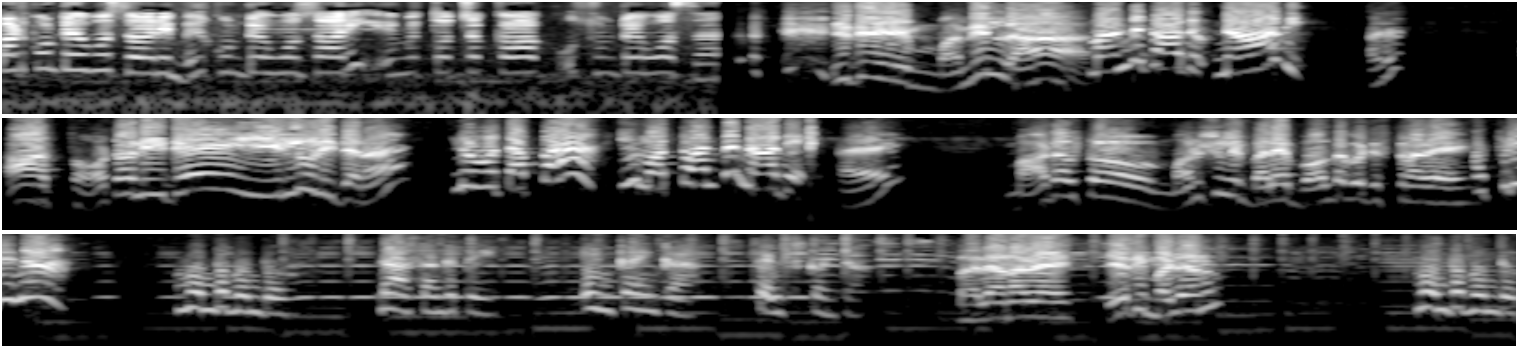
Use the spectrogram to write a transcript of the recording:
పడుకుంటే ఓసారి మెలుకుంటే ఓసారి ఏమి తోచక్క కూర్చుంటే ఓసారి. ఇది మనిల్లా? మంది కాదు నాది. అరే ఆ తోట నీదే ఈ ఇల్లు నీదేనా? నువ్వు తప్ప ఈ మొత్తం అంతా నాదే. ఏయ్, మాటలతో మనుషుల్ని భలే బోల్త కొట్టిస్తున్నావే. అప్పుడేనా? ముందు ముందు నా సంగతి ఇంకా ఇంకా తెలుసుకుంటా. భలే అనవే ఏది మళ్ళాను? ముందు ముందు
